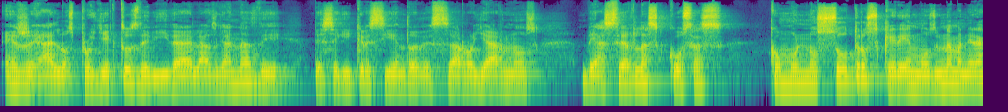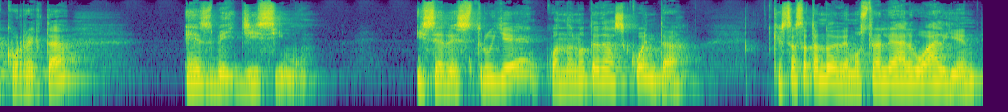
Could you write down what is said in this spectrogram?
Es real. Los proyectos de vida, las ganas de, de seguir creciendo, de desarrollarnos, de hacer las cosas como nosotros queremos, de una manera correcta, es bellísimo y se destruye cuando no te das cuenta que estás tratando de demostrarle algo a alguien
